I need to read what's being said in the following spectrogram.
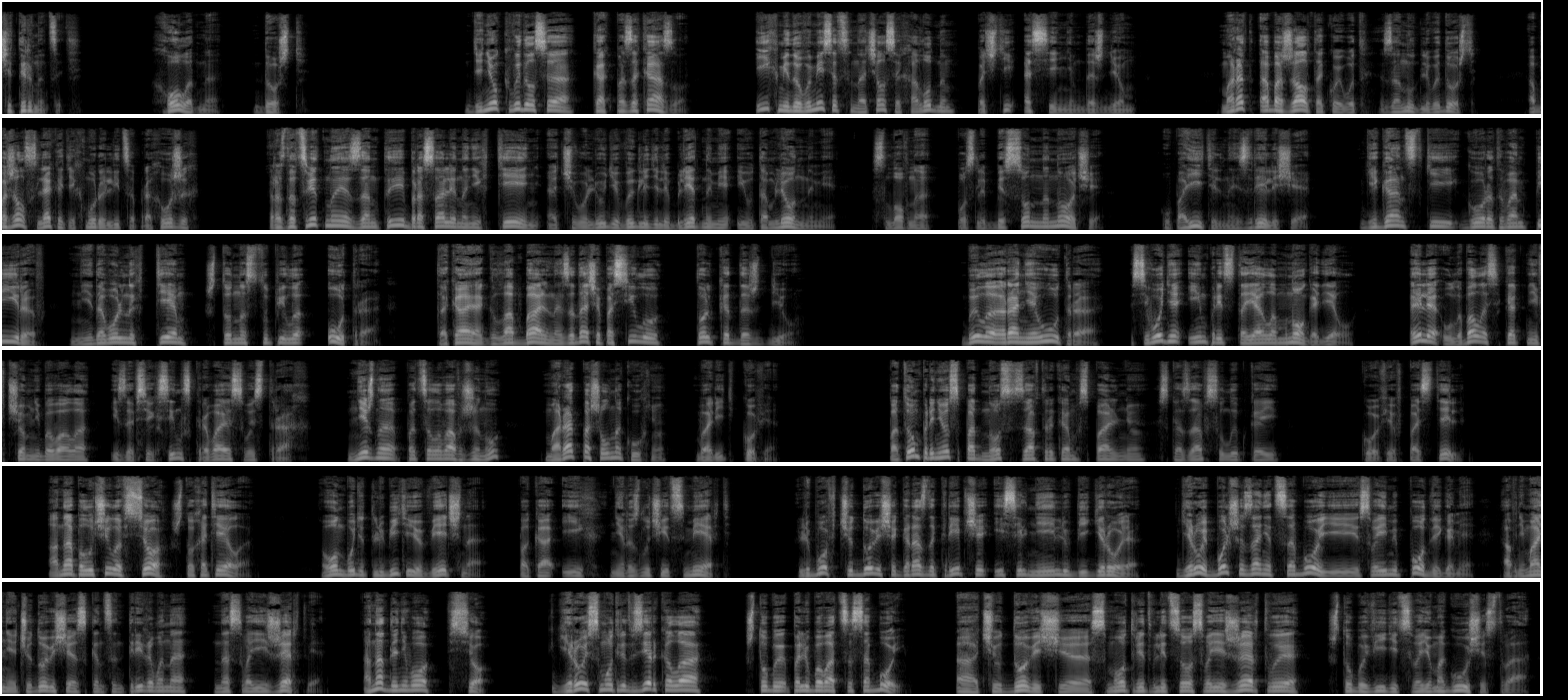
14. Холодно. Дождь. Денек выдался как по заказу. Их медовый месяц начался холодным, почти осенним дождем. Марат обожал такой вот занудливый дождь. Обожал слякоть и хмурые лица прохожих. Разноцветные зонты бросали на них тень, отчего люди выглядели бледными и утомленными, словно после бессонной ночи. Упоительное зрелище. Гигантский город вампиров, недовольных тем, что наступило утро. Такая глобальная задача по силу только дождю. Было раннее утро. Сегодня им предстояло много дел. Эля улыбалась, как ни в чем не бывало, изо всех сил скрывая свой страх. Нежно поцеловав жену, Марат пошел на кухню варить кофе. Потом принес поднос с завтраком в спальню, сказав с улыбкой «Кофе в постель». Она получила все, что хотела. Он будет любить ее вечно, пока их не разлучит смерть. Любовь чудовища гораздо крепче и сильнее любви героя. Герой больше занят собой и своими подвигами, а внимание чудовища сконцентрировано на своей жертве. Она для него все. Герой смотрит в зеркало чтобы полюбоваться собой, а чудовище смотрит в лицо своей жертвы, чтобы видеть свое могущество.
